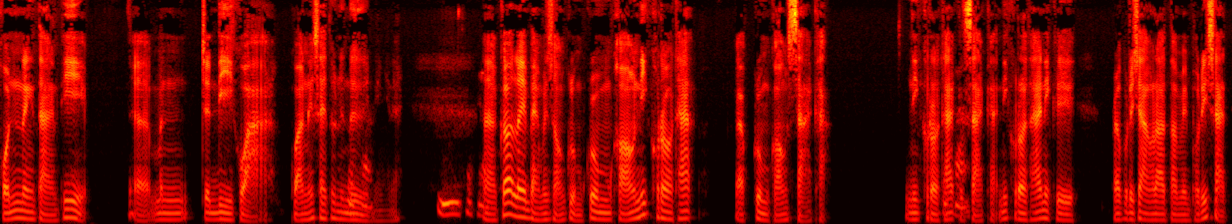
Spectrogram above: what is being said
ขนต่างๆที่เอ่อมันจะดีกว่ากวางเนื้อทรายตัวอื่นๆอย่างนี้นะอ่าก็เลยแบ่งเป็นสองกลุ่มกลุ่มของนิโครทะ กับกลุ่มของสาขะนิโครธากับสาขะนิโครธานี่คือ พระพุทธเจ้าของเราตอนเป็นโพธิสัตว์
